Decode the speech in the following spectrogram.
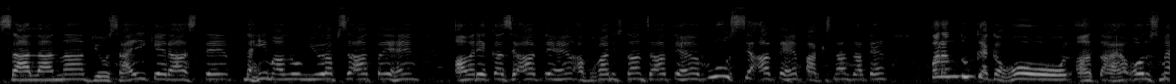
सालाना जोसाई के रास्ते, नहीं मालूम, यूरोप से आते हैं, अमेरिका से आते हैं, अफ़गानिस्तान से आते हैं, रूस से आते हैं, पाकिस्तान से आते हैं परंदों का गोल आता है और उसमें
